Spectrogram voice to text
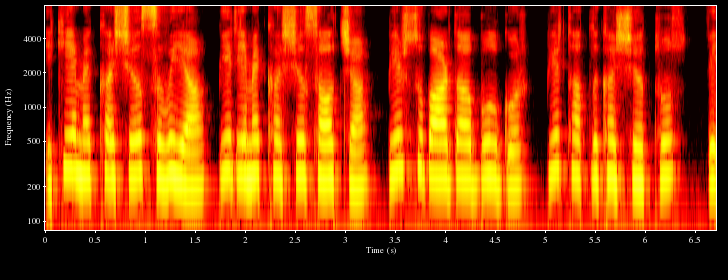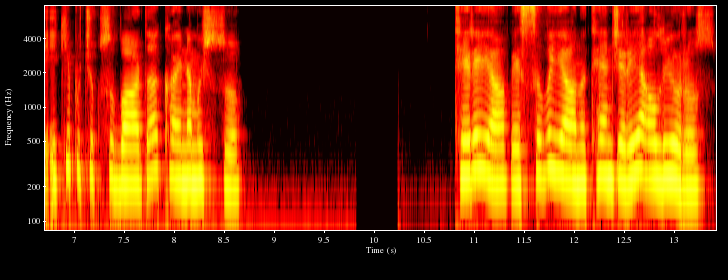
2 yemek kaşığı sıvı yağ, 1 yemek kaşığı salça, 1 su bardağı bulgur, 1 tatlı kaşığı tuz ve 2,5 su bardağı kaynamış su. Tereyağı ve sıvı yağını tencereye alıyoruz.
